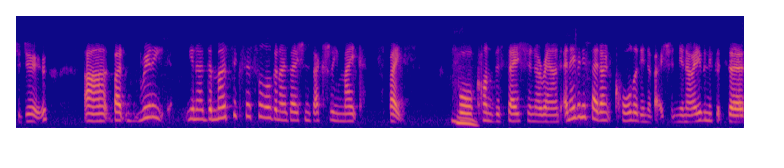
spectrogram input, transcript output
to do. Uh, but really, you know, the most successful organisations actually make space for mm. conversation around, and even if they don't call it innovation, you know, even if it's a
